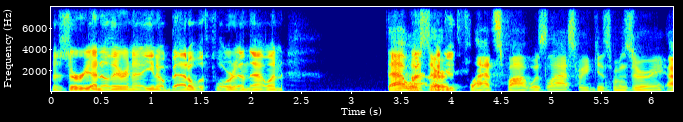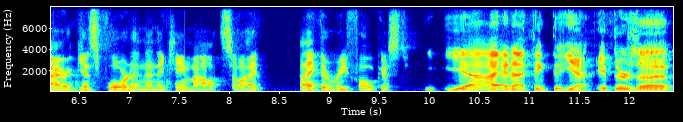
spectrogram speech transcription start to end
Missouri, I know they're in a you know battle with Florida in that one. That was their just, flat spot was last week against Missouri or against Florida, and then they came out. So I I think they're refocused. Yeah, I, and I think that yeah, if there's a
